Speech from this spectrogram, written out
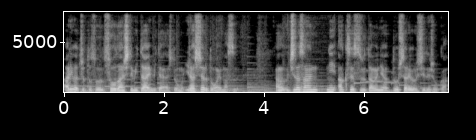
あるいはちょっとそう相談してみたいみたいな人もいらっしゃると思いますあの内田さんにアクセスするためにはどうしたらよろしいでしょうか？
